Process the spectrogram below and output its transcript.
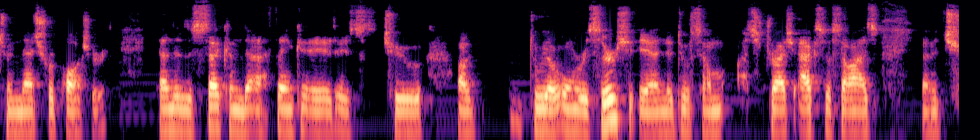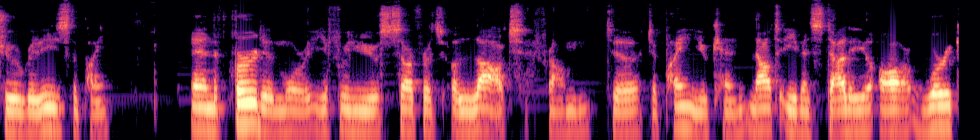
to natural posture. And the second, I think it is to uh, do your own research and do some stretch exercise to release the pain. And furthermore, if you suffered a lot from the, the pain, you can not even study or work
